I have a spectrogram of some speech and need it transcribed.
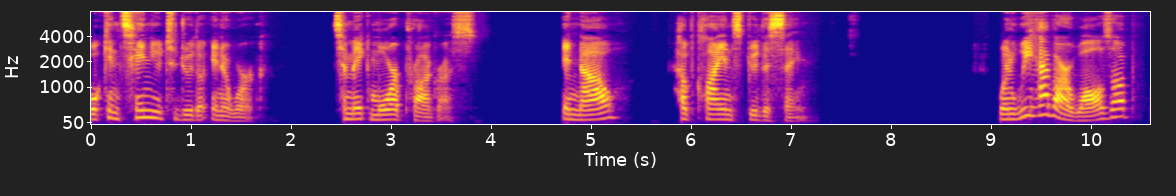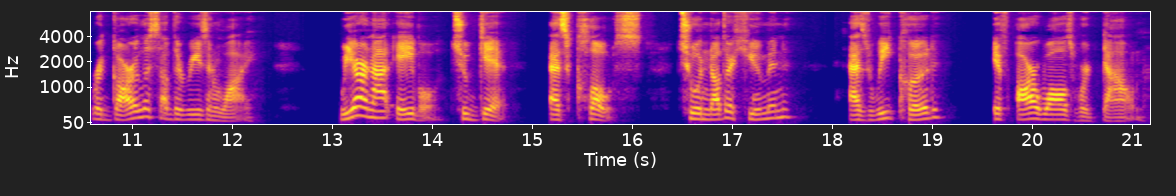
We'll continue to do the inner work to make more progress. And now, help clients do the same. When we have our walls up, regardless of the reason why, we are not able to get as close to another human as we could if our walls were down.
